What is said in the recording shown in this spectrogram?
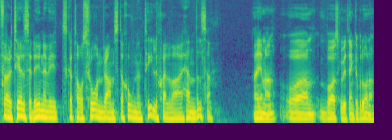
företeelse. Det är ju när vi ska ta oss från brandstationen till själva händelsen. Jajamän, och um, vad ska vi tänka på då? då?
